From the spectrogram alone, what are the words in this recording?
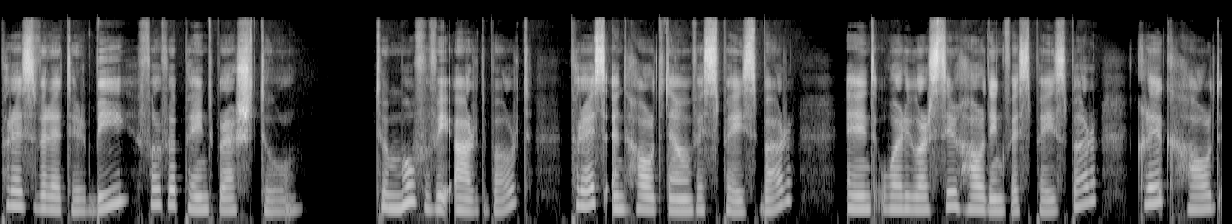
Press the letter B for the paintbrush tool. To move the artboard, press and hold down the spacebar and while you are still holding the spacebar, click, hold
